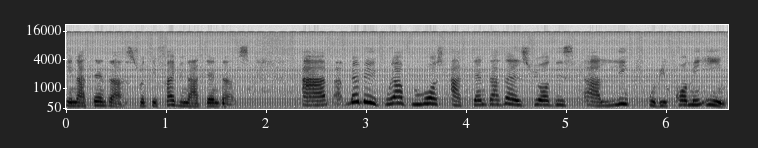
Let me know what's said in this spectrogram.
in attendance, 25 in attendance. And maybe if we have much attendance, that is where this uh, link will be coming in.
